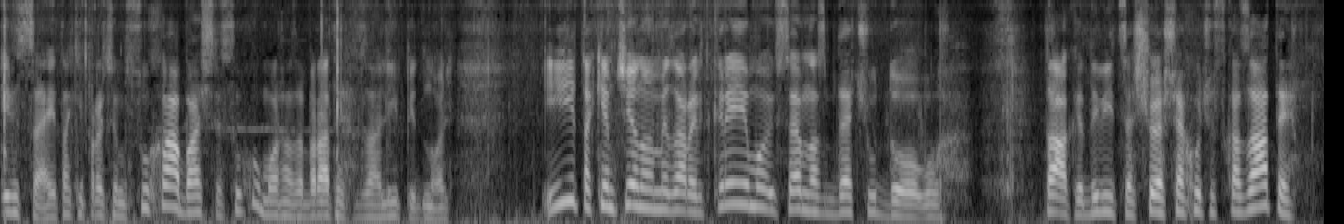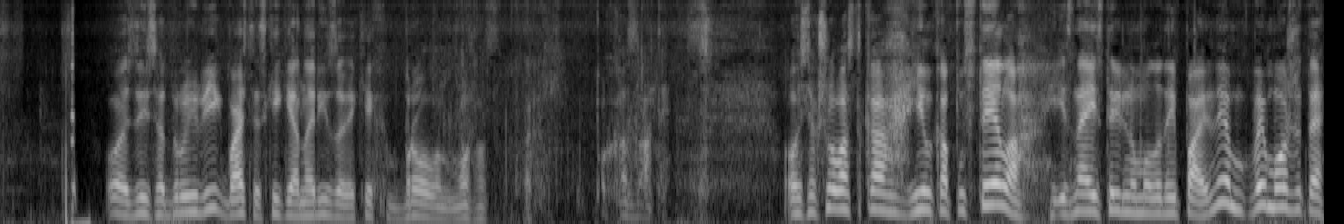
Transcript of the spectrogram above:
і все. І так і працюємо. Суха, бачите, суху можна забирати взагалі під ноль. І таким чином ми зараз відкриємо і все в нас буде чудово. Так, дивіться, що я ще хочу сказати. Ось, дивіться, другий рік, бачите, скільки я нарізав, яких бровон можна так показати. Ось, якщо у вас така гілка пустила і з неї стрільно молодий пай, ви, можете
